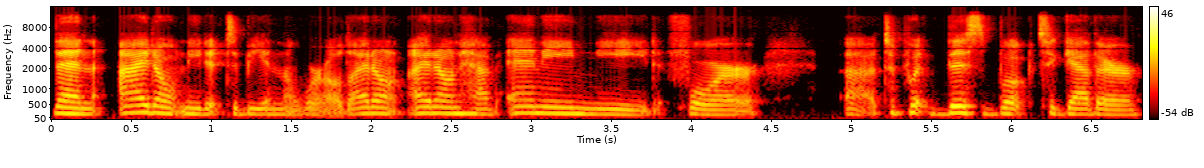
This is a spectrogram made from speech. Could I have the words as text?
then I don't need it to be in the world. I don't. I don't have any need for uh, to put this book together.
